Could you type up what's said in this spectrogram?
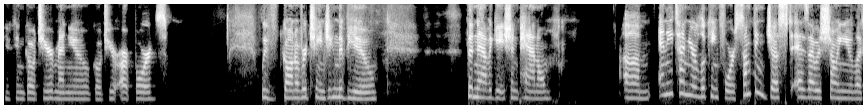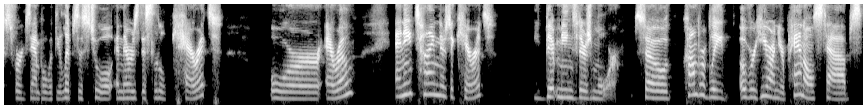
You can go to your menu, go to your artboards. We've gone over changing the view, the navigation panel. Um, anytime you're looking for something just as I was showing you, like for example with the ellipsis tool, and there was this little caret or arrow, anytime there's a caret, that means there's more. So comparably over here on your panels tabs,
